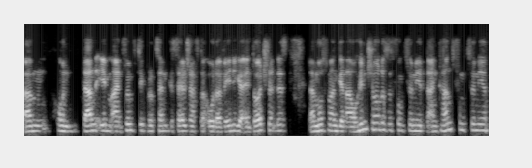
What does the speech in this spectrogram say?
ähm, und dann eben ein 50 Prozent Gesellschafter oder weniger in Deutschland ist. Dann muss man genau hinschauen, dass es funktioniert, dann kann es funktionieren,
